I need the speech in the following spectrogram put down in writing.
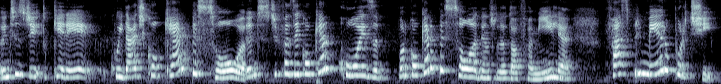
Antes de tu querer cuidar de qualquer pessoa, antes de fazer qualquer coisa por qualquer pessoa dentro da tua família, faz primeiro por ti.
